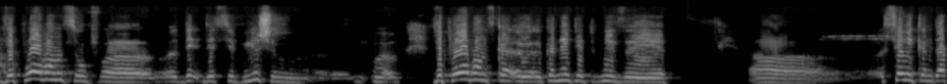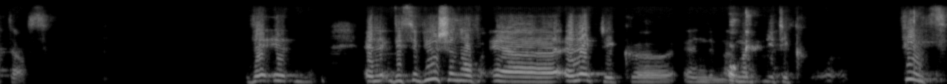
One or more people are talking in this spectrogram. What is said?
the problems of uh, di- distribution, uh, the problems co- uh, connected with the uh, semiconductors. The uh, distribution of uh, electric uh, and Okay. magnetic fields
